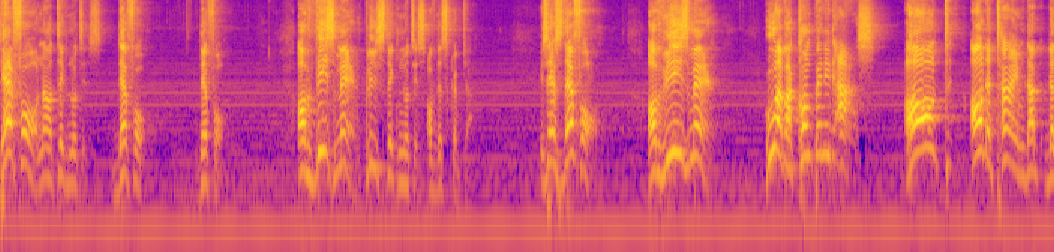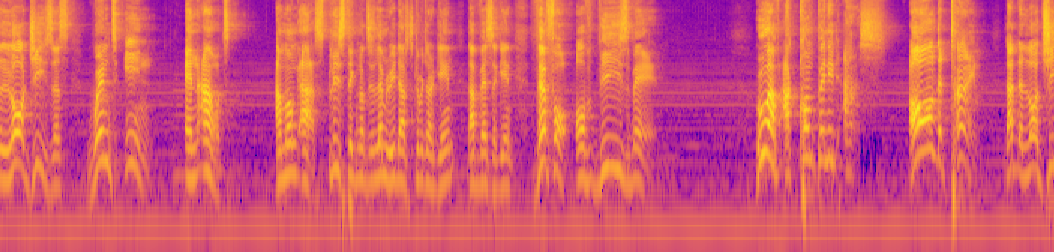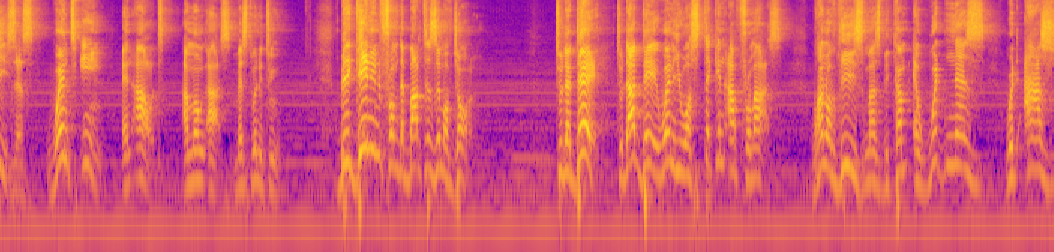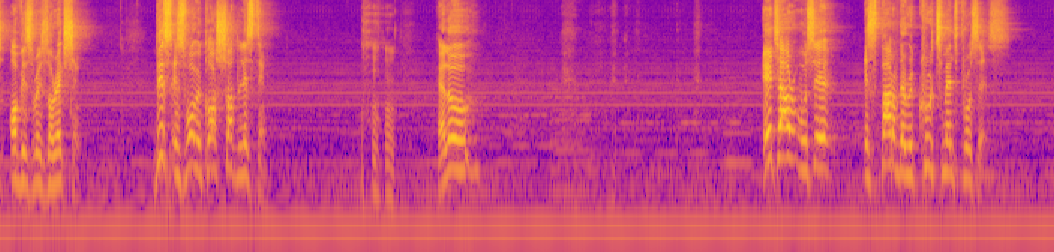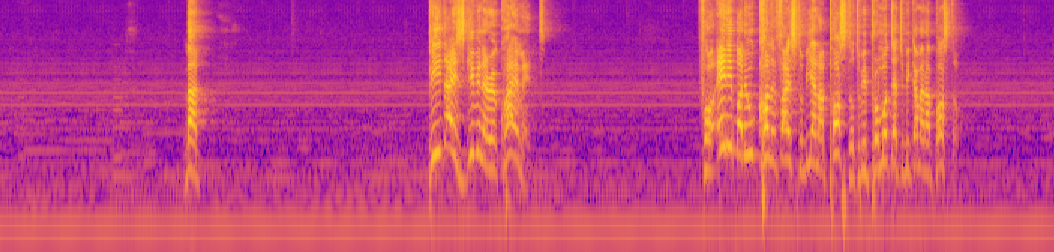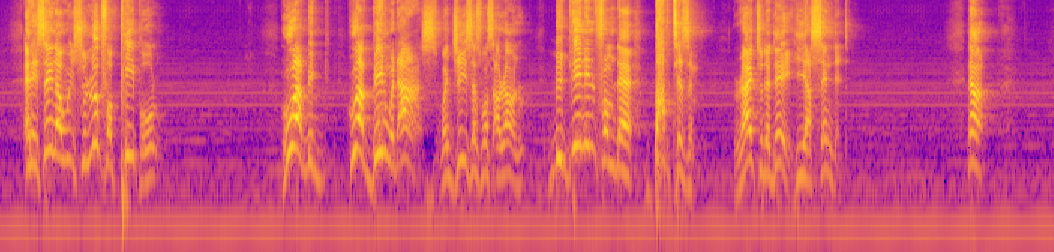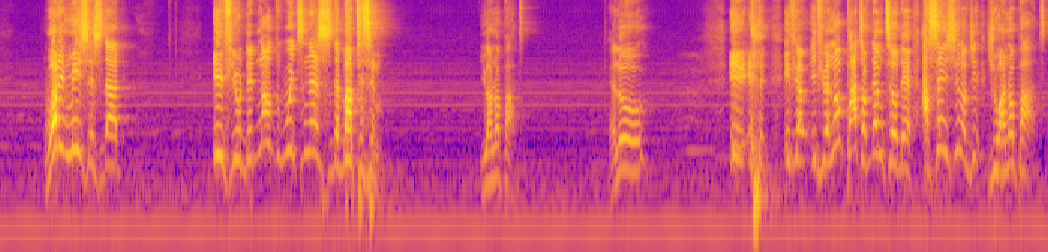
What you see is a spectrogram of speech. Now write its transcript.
Therefore, now take notice. Therefore, therefore, of these men, please take notice of the scripture. It says, therefore, of these men who have accompanied us all, all the time that the Lord Jesus went in and out among us. Please take notice. Let me read that scripture again, that verse again. Therefore, of these men who have accompanied us all the time that the Lord Jesus went in and out among us. Verse 22. Beginning from the baptism of John to the day, to that day when he was taken up from us, one of these must become a witness with us of his resurrection. This is what we call shortlisting. Hello? HR will say, it's part of the recruitment process. But Peter is giving a requirement for anybody who qualifies to be an apostle, to be promoted to become an apostle. And he's saying that we should look for people who have been, who have been with us when Jesus was around, beginning from the baptism right to the day he ascended. Now, what it means is that if you did not witness the baptism, you are not part. Hello? If you, are, if you are not part of them till the ascension of Jesus, you are not part.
